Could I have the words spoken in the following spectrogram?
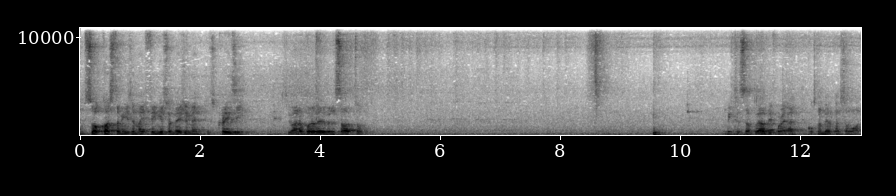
I'm so accustomed using my fingers for measurement. It's crazy. So you want to put a little bit of salt too. Mix this up well before I add coconut milk and some water.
